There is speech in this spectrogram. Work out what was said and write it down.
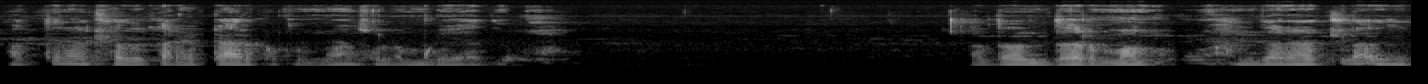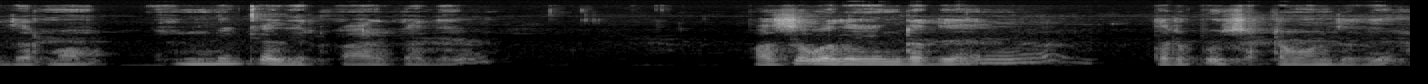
மற்ற நேரத்தில் அது கரெக்டாக இருக்கணும்னா சொல்ல முடியாது. அதுதான் தர்மம். அந்த நேரத்தில் அது தர்மம். இன்றைக்கி அது இருக்கா இருக்காது. பசுவதைன்றது தடுப்பு சட்டம் வந்தது.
